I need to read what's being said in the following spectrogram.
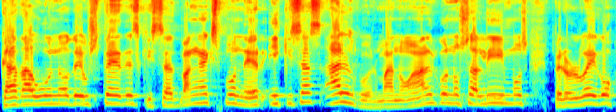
cada uno de ustedes quizás van a exponer y quizás algo, hermano, algo nos salimos, pero luego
